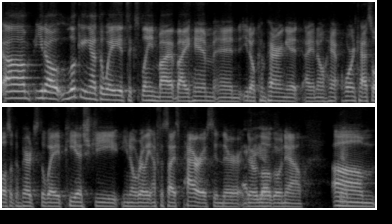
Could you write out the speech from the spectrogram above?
Um, you know, looking at the way it's explained by by him, and you know, comparing it, I know Horncastle also compared to the way PSG, you know, really emphasized Paris in their their logo now. Um,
